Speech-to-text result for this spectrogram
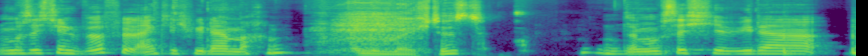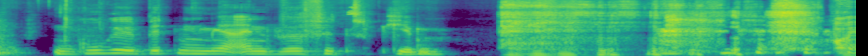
muss ich den Würfel eigentlich wieder machen? Wenn du möchtest. Dann muss ich hier wieder Google bitten, mir einen Würfel zu geben. oh,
